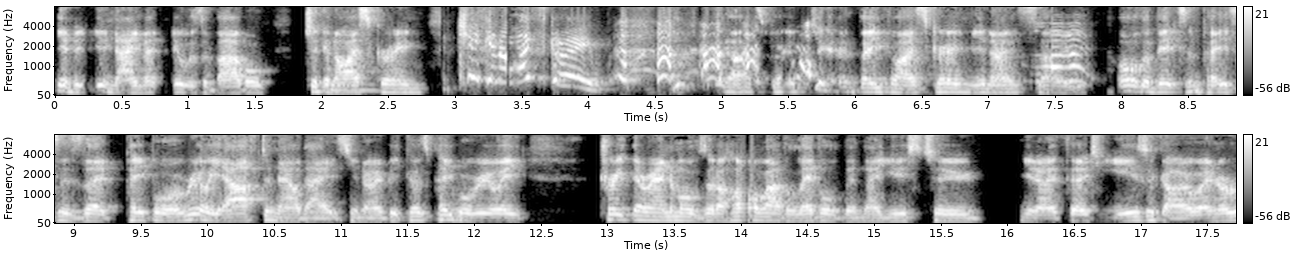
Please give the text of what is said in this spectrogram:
you, know, you name it, it was a available. Chicken mm. ice cream. Chicken cream. ice cream, chicken and beef ice cream. You know, so all the bits and pieces that people are really after nowadays. You know, because people really treat their animals at a whole other level than they used to. You know, thirty years ago, and are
